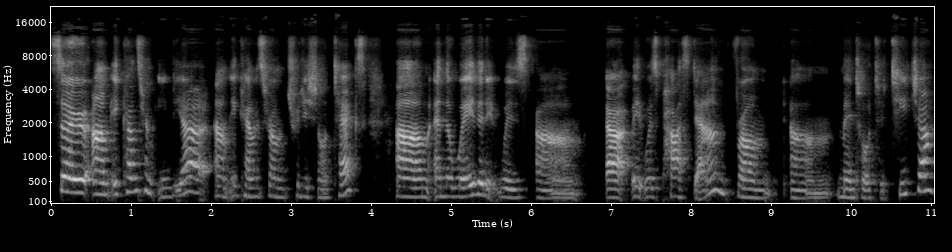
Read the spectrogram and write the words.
So um, it comes from India, um, it comes from traditional texts. Um, and the way that it was um, uh, it was passed down from um, mentor to teacher.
